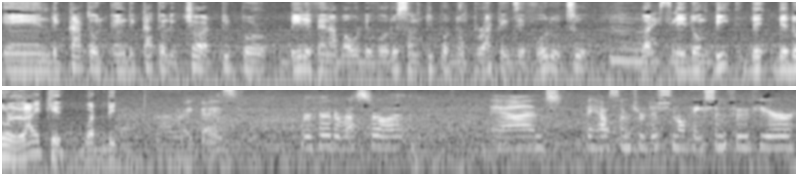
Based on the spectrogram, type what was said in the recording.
in the Catholic in the Catholic Church, people believe in about the voodoo. Some people don't practice the voodoo too, hmm, I but they don't be they, they don't like it. But they All right, guys, we're here at a restaurant, and they have some traditional Haitian food here.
